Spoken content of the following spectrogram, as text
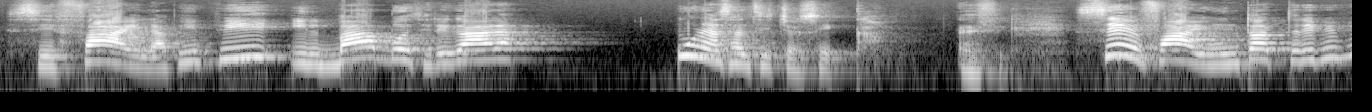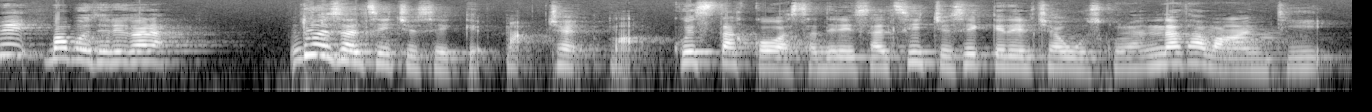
se fai la pipì il babbo ti regala una salsiccia secca. Eh sì, Se fai un tot di pipì, babbo ti regala due salsicce secche. Ma, cioè, ma questa cosa delle salsicce secche del ciauscolo è andata avanti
